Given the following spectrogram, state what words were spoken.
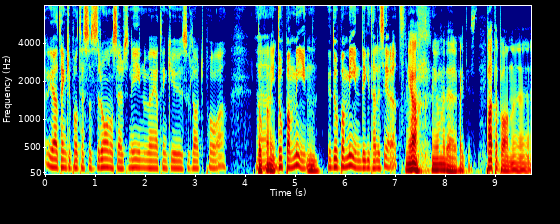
Jag tänker på testosteron och serotonin men jag tänker ju såklart på... eh, Dopamin. dopamin. Mm. Det är dopamin digitaliserat. Ja, jo men det är det faktiskt. Patapon eh,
